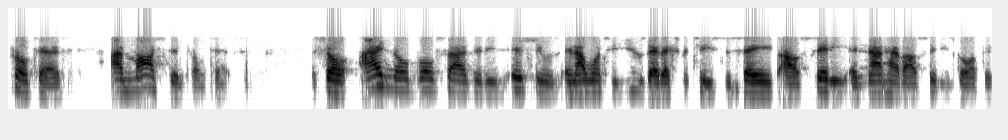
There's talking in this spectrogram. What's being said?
protests, I marched in protests. So I know both sides of these issues, and I want to use that expertise to save our city and not have our cities go up in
